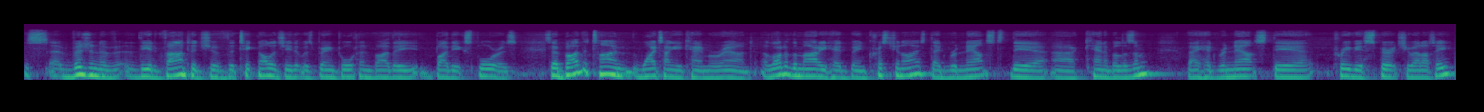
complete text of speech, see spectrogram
this uh, vision of the advantage of the technology that was being brought in by the by the explorers. So by the time Waitangi came around, a lot of the Māori had been Christianized. They'd renounced their uh, cannibalism. They had renounced their previous spirituality.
